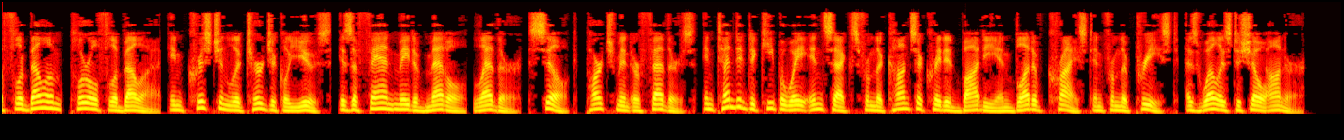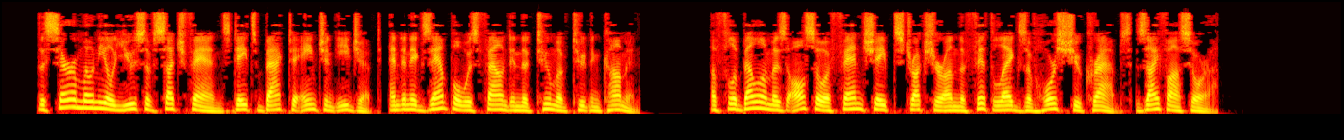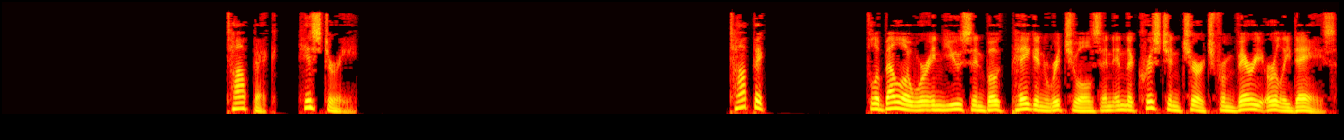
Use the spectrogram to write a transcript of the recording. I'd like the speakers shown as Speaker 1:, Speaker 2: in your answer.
Speaker 1: A flabellum plural flabella, in Christian liturgical use, is a fan made of metal, leather, silk, parchment or feathers, intended to keep away insects from the consecrated body and blood of Christ and from the priest, as well as to show honor. The ceremonial use of such fans dates back to ancient Egypt, and an example was found in the tomb of Tutankhamun. A flabellum is also a fan-shaped structure on the fifth legs of horseshoe crabs History Flabella were in use in both pagan rituals and in the Christian Church from very early days.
